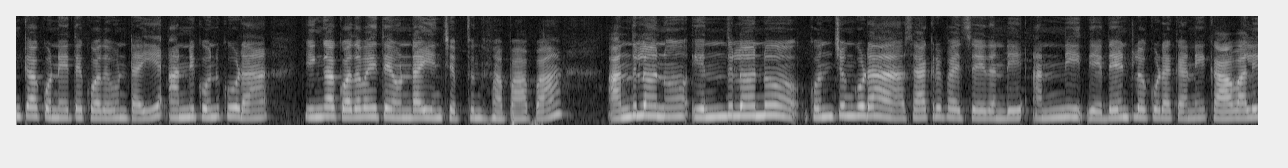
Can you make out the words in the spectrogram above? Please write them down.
ఇంకా కొన్ని అయితే కొదవ ఉంటాయి అన్ని కొని కూడా ఇంకా కొదవైతే ఉన్నాయి అని చెప్తుంది మా పాప. అందులోనూ ఎందులోనూ కొంచెం కూడా సాక్రిఫైస్ చేయదండి. అన్ని దేంట్లో కూడా కానీ కావాలి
